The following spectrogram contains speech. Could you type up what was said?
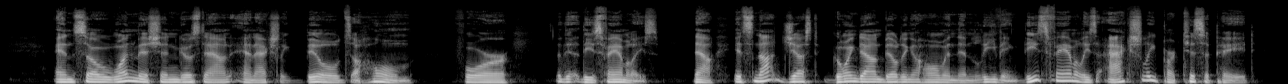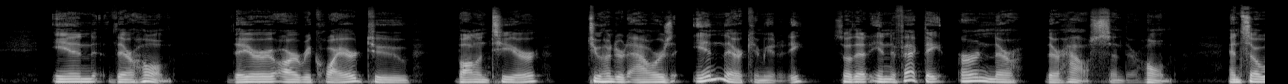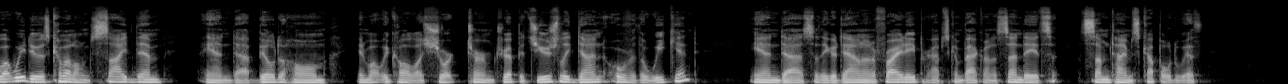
And so one mission goes down and actually builds a home for th- these families. Now, it's not just going down, building a home, and then leaving. These families actually participate in their home. They are required to volunteer 200 hours in their community so that, in effect, they earn their, their house and their home. And so, what we do is come alongside them and uh, build a home in what we call a short term trip. It's usually done over the weekend. And uh, so they go down on a Friday, perhaps come back on a Sunday. It's sometimes coupled with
